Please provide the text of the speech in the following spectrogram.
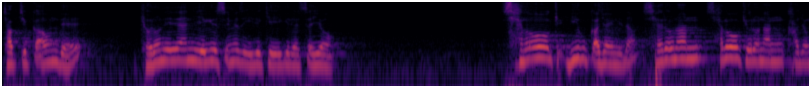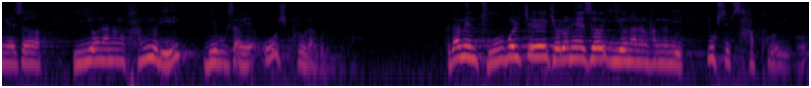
잡지 가운데 결혼에 대한 얘기를 쓰면서 이렇게 얘기를 했어요. 새로 미국 가정입니다. 새로 난 새로 결혼한 가정에서 이혼하는 확률이 미국 사회 50%라고 그럽니다. 그 다음엔 두 번째 결혼해서 이혼하는 확률이 64%이고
